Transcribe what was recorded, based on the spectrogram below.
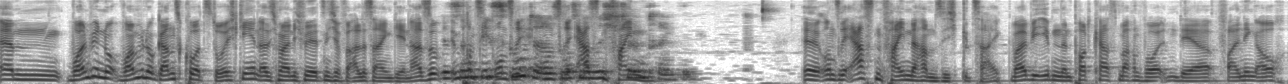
ähm, wollen, wir nur, wollen wir nur ganz kurz durchgehen? Also ich meine, ich will jetzt nicht auf alles eingehen. Also im Prinzip unsere, unsere ersten Feinde. Äh, unsere ersten Feinde haben sich gezeigt, weil wir eben einen Podcast machen wollten, der vor allen Dingen auch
